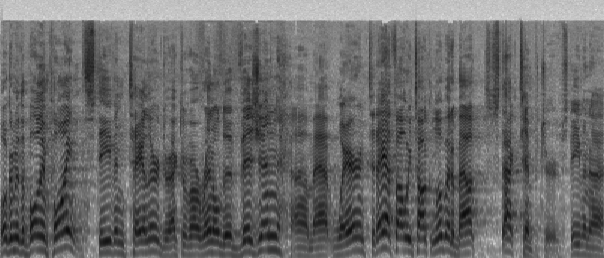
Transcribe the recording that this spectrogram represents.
Welcome to the Boiling Point. Steven Taylor, director of our rental division um, at Ware. And today I thought we'd talk a little bit about stack temperature. Steven, I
